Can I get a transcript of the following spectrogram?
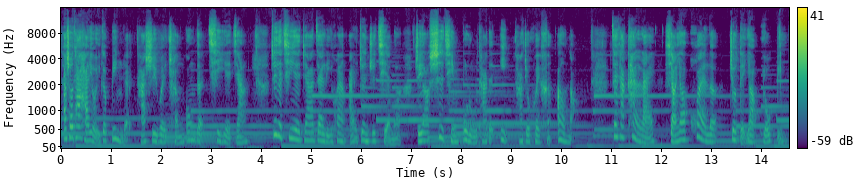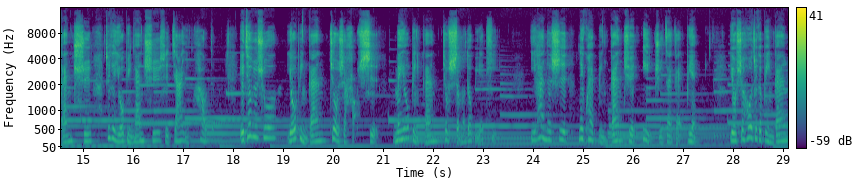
他说他还有一个病人，他是一位成功的企业家。这个企业家在罹患癌症之前呢，只要事情不如他的意，他就会很懊恼。在他看来，想要快乐就得要有饼干吃。这个有饼干吃是加引号的，也就是说，有饼干就是好事，没有饼干就什么都别提。遗憾的是，那块饼干却一直在改变。有时候，这个饼干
